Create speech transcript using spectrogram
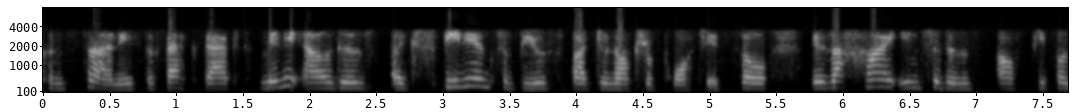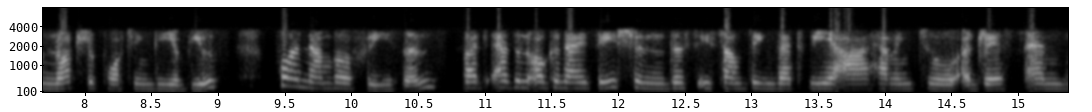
concern is the fact that many elders experience abuse but do not report it. So there's a high incidence of people not reporting the abuse for a number of reasons. But as an organization, this is something that we are having to address and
